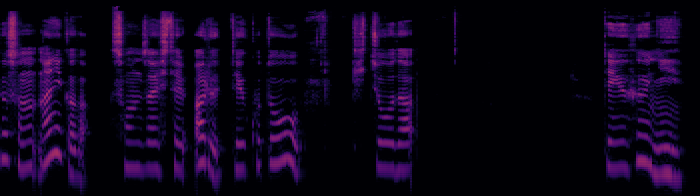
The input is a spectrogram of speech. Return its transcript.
でその何かが存在してる、あるっていうことを貴重だっていうふうに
